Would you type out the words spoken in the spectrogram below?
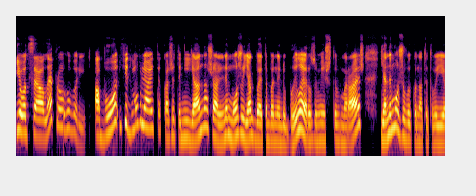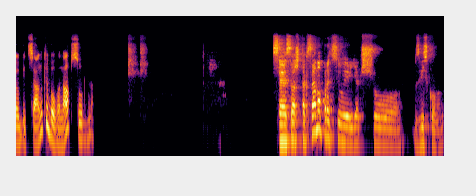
І оце але проговоріть. Або відмовляйте, кажете, ні, я, на жаль, не можу, як би я тебе не любила, я розумію, що ти вмираєш, я не можу виконати твої обіцянки, бо вона абсурдна. Це ж так само працює, якщо з військовими.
